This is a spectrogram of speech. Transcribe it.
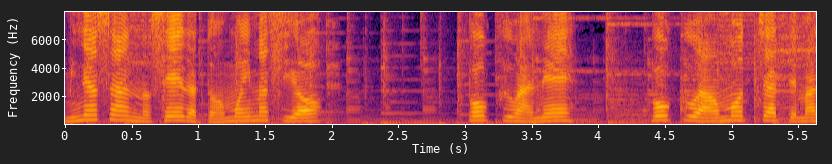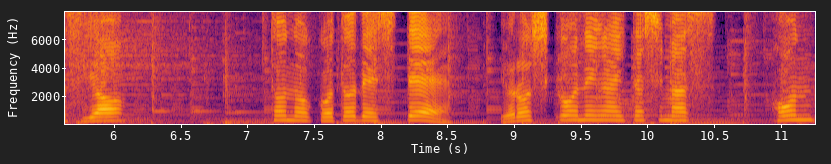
皆さんのせいだと思いますよ。僕はね僕は思っちゃってますよ。とのことでしてよろしくお願いいたします。本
